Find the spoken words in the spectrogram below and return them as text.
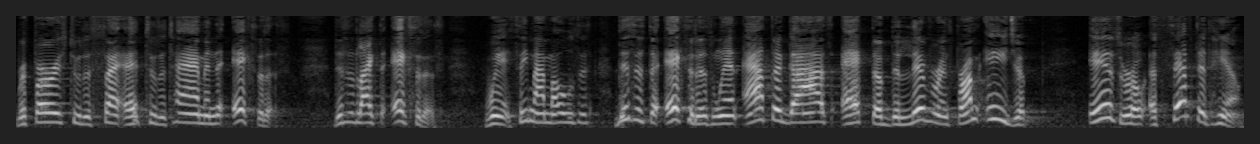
refers to the, uh, to the time in the Exodus. This is like the Exodus. When, see my Moses? This is the Exodus when, after God's act of deliverance from Egypt, Israel accepted him.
